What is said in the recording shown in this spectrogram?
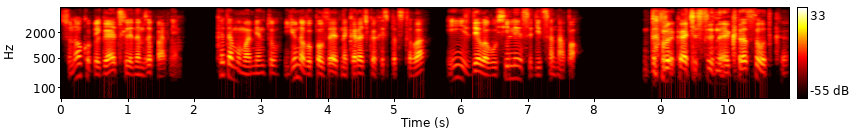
Сунок убегает следом за парнем. К этому моменту Юна выползает на карачках из-под стола и, сделав усилие, садится на пол. «Доброкачественная красотка!»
